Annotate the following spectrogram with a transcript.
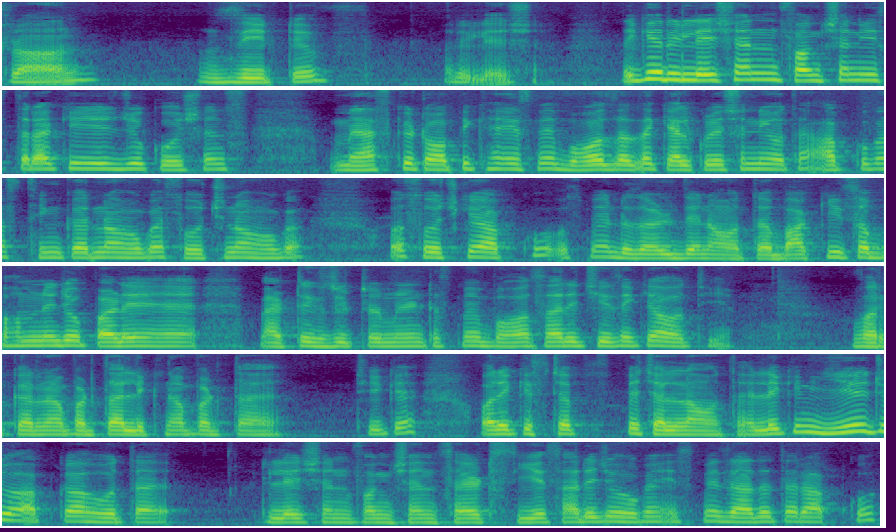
transitive relation देखिए रिलेशन फ़ंक्शन इस तरह के ये जो क्वेश्चंस मैथ्स के टॉपिक हैं, इसमें बहुत ज़्यादा कैलकुलेशन नहीं होता। आपको बस थिंक करना होगा, सोचना होगा, और सोच के आपको उसमें रिज़ल्ट देना होता है। बाकी सब हमने जो पढ़े हैं मैट्रिक्स डिटर्मिनेंट इसमें बहुत सारी चीज़ें क्या होती हैं? वर्क करना पड़ता है, लिखना पड़ता है, ठीक है? और एक स्टेप पे चलना होता है। लेकिन ये जो आपका होता है रिलेशन फ़ंक्शन सेट्स ये सारे जो हो गए, इसमें ज़्यादातर आपको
